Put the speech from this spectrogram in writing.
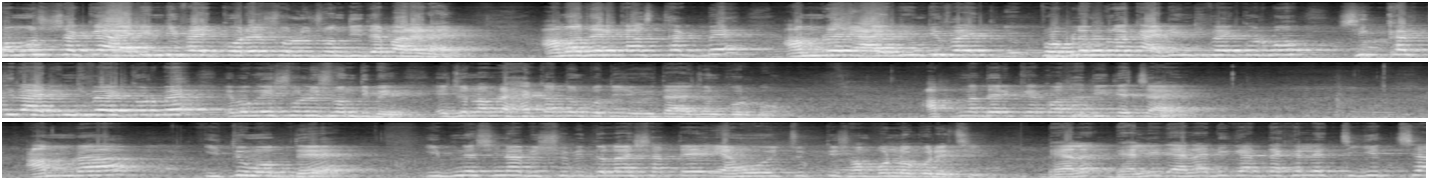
সমস্যাকে আইডেন্টিফাই করে সলিউশন দিতে পারে নাই। আমাদের কাজ থাকবে, আমরা এই আইডেন্টিফাই প্রবলেমগুলোকে আইডেন্টিফাই করব, শিক্ষার্থীরা আইডেন্টিফাই করবে এবং এই সলিউশন দিবে। এই জন্য আমরা হ্যাকাথন প্রতিযোগিতা আয়োজন করব। আপনাদেরকে কথা দিতে চাই, আমরা ইতিমধ্যে ইবনে সিনা বিশ্ববিদ্যালয়ের সাথে এমওই চুক্তি সম্পন্ন করেছি। ভ্যালিড এনআইডি কার্ড দেখালে চিকিৎসা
